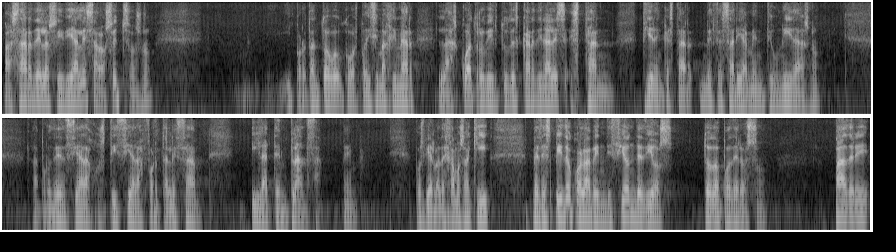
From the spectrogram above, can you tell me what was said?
pasar de los ideales a los hechos. ¿no? Y por lo tanto, como os podéis imaginar, las cuatro virtudes cardinales están, tienen que estar necesariamente unidas. ¿no? La prudencia, la justicia, la fortaleza y la templanza. Pues bien, lo dejamos aquí. Me despido con la bendición de Dios Todopoderoso, Padre,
